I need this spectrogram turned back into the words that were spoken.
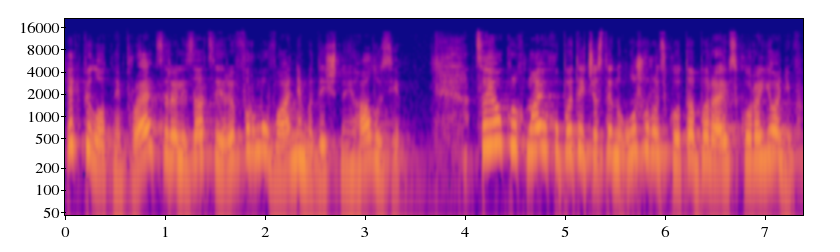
як пілотний проект з реалізації реформування медичної галузі. Цей округ має охопити частину Ужгородського та Береївського районів.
